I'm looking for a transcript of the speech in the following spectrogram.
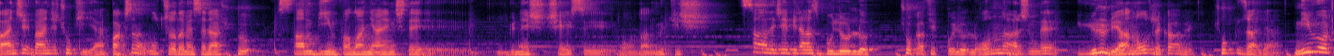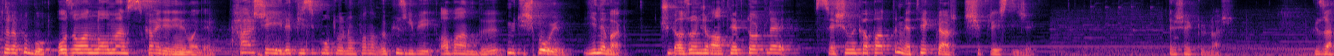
Bence bence çok iyi ya. Baksana Ultra'da mesela şu Sunbeam falan yani işte e, güneş şeysi oradan müthiş. Sadece biraz blurlu. Çok hafif blurlu. Onun haricinde yürür ya ne olacak abi? Çok güzel ya. New World tarafı bu. O zaman No Man's Sky deneyelim hadi. Her şeyiyle fizik motorunun falan öküz gibi abandığı müthiş bir oyun. Yine bak. Çünkü az önce Alt F4 ile session'ı kapattım ya tekrar şifre isteyecek. Teşekkürler. Güzel.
